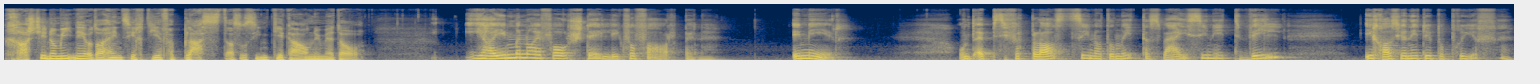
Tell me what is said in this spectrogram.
Kannst du die noch mitnehmen oder haben sich die verblasst? Also sind die gar nicht mehr da? Ich habe immer noch eine Vorstellung von Farben in mir. Und ob sie verblasst sind oder nicht, das weiß ich nicht, weil ich kann es ja nicht überprüfen.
